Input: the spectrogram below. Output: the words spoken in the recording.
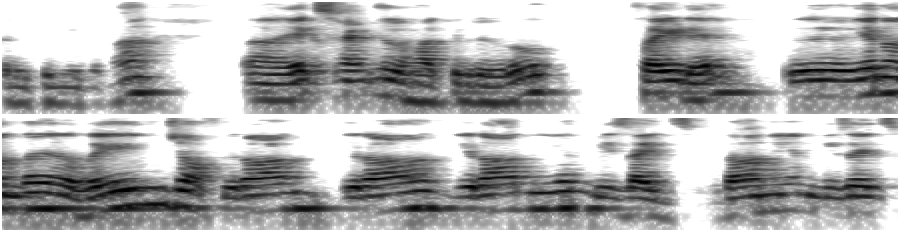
ಕರಿತೀವಿ ಇದನ್ನ. ಎಕ್ಸ್ ಹ್ಯಾಂಡಲ್ ಹಾಕಿದ್ರು ಇವರು ಫ್ರೈಡೆ ಏನು ಅಂದ್ರೆ range of Iran Iran Iranian missiles Iranian missiles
